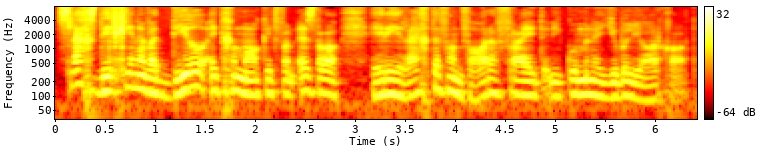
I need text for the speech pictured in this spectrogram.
Slegs diegene wat deel uitgemaak het van Israel het die regte van ware vryheid in die komende jubeljaar gehad.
